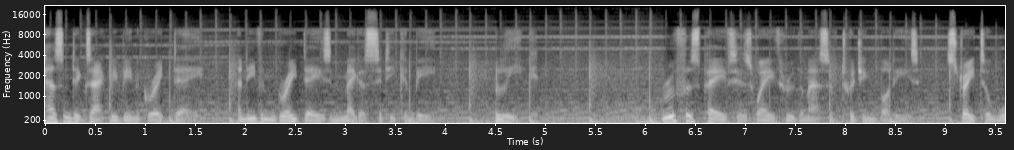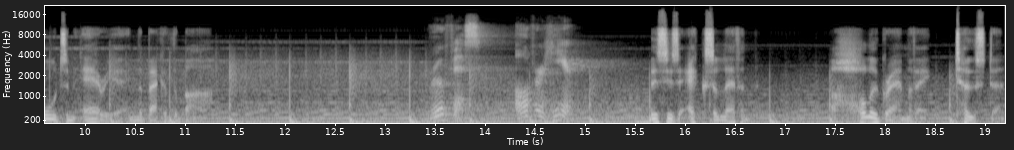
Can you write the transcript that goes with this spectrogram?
Hasn't exactly been a great day, and even great days in Mega City can be bleak. Rufus paves his way through the mass of twitching bodies, straight towards an area in the back of the bar. Rufus, over here. This is X11, a hologram of a toaster.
